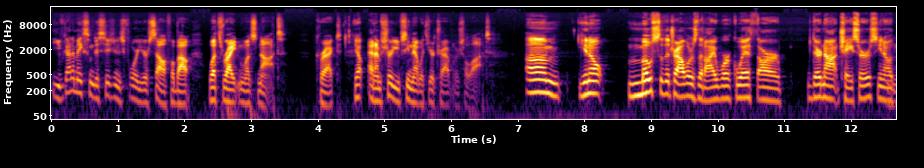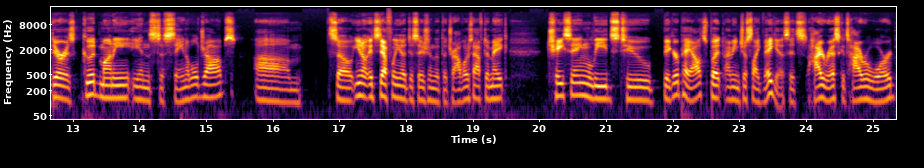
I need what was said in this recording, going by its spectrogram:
you've got to make some decisions for yourself about what's right and what's not. Correct. Yep. And I'm sure you've seen that with your travelers a lot. Um, you know, most of the travelers that I work with are they're not chasers. You know, there is good money in sustainable jobs. Um, so you know, it's definitely a decision that the travelers have to make. Chasing leads to bigger payouts, but I mean, just like Vegas, it's high risk, it's high reward.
